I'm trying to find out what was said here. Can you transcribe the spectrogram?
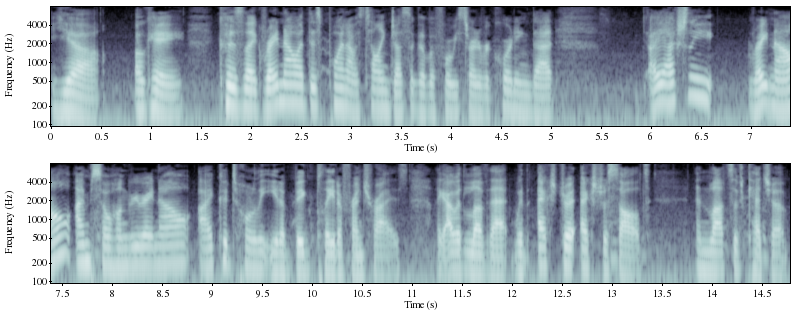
yeah. Okay. Because, like, right now at this point, I was telling Jessica before we started recording that I actually, right now, I'm so hungry right now. I could totally eat a big plate of french fries. Like, I would love that with extra, extra salt and lots of ketchup.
